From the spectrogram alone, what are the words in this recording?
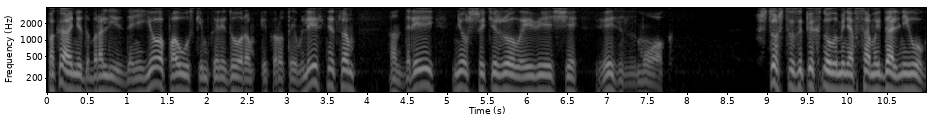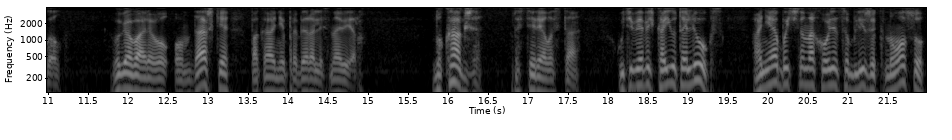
Пока они добрались до нее по узким коридорам и крутым лестницам, Андрей, несший тяжелые вещи, весь взмок. «Что ж ты запихнула меня в самый дальний угол?» — выговаривал он Дашке, пока они пробирались наверх. «Ну как же?» — растерялась та. «У тебя ведь каюта люкс. Они обычно находятся ближе к носу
